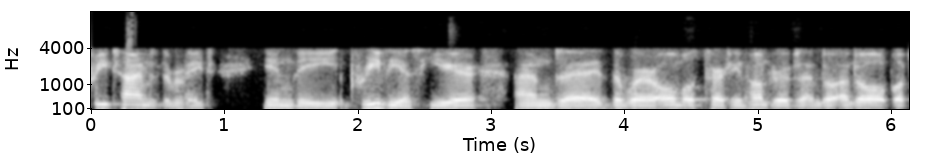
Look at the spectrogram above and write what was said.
three times the rate in the previous year, and uh, there were almost 1,300, and, and all but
